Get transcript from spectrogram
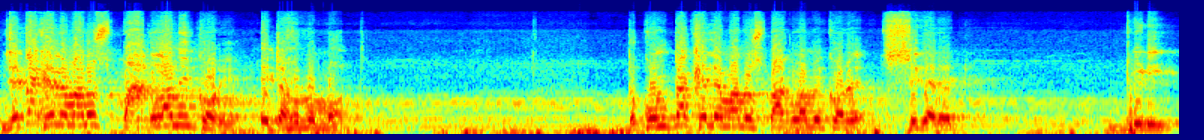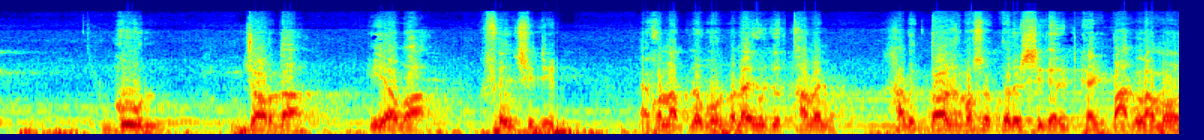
যেটা খেলে মানুষ পাগলামি করে, এটা হলো মদ। তো কোনটা খেলে মানুষ পাগলামি করে? সিগারেট, বিড়ি গুল, জর্দা, ইয়াবা, ফেন্সিডিল। এখন আপনি বলবেন, এই হুজুর, থামেন। আমি দশ বছর ধরে সিগারেট খাই, পাগলামো।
